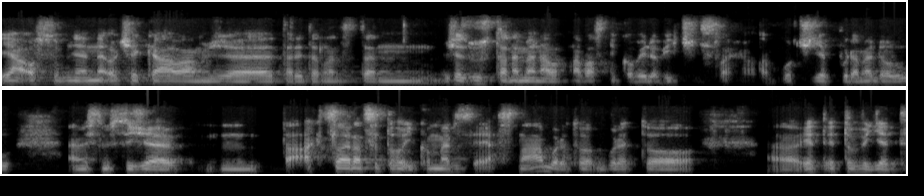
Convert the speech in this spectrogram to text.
já osobně neočekávám, že tady tenhle ten, že zůstaneme na, na vlastně covidových číslech. Jo. Tam určitě půjdeme dolů. Myslím si, že mm, ta akcelerace toho e-commerce je jasná, bude to, bude to eh, je, je to vidět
